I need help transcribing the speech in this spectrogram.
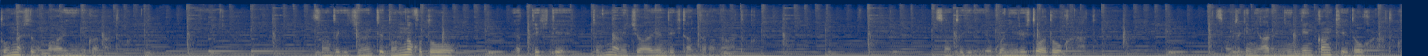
どんな人が周りにいるかなとか。その時自分ってどんなことをやってきてどんな道を歩んできたんだろうなとか。その時に横にいる人はどうかなとか。その時にある人間関係どうかなとか。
